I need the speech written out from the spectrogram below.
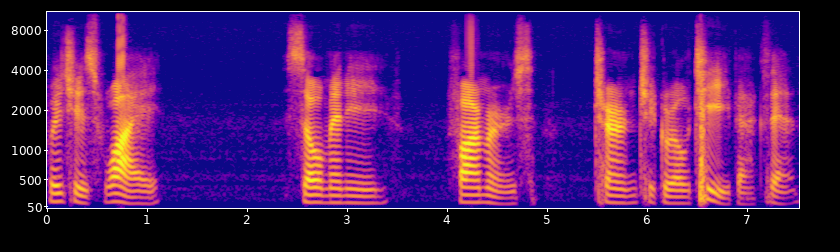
which is why so many farmers turned to grow tea back then.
